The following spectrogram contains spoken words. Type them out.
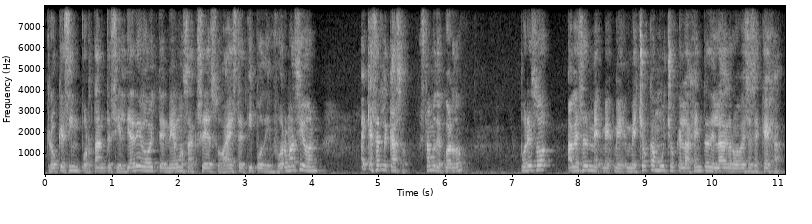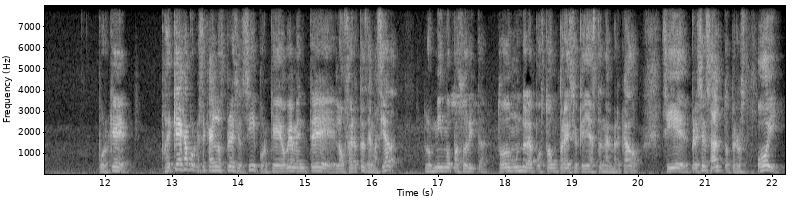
Creo que es importante, si el día de hoy tenemos acceso a este tipo de información, hay que hacerle caso. ¿Estamos de acuerdo? Por eso a veces me, choca mucho que la gente del agro a veces se queja. ¿Por qué? Pues se queja porque se caen los precios, sí, porque obviamente la oferta es demasiada. Lo mismo pasó ahorita. Todo el mundo le apostó a un precio que ya está en el mercado. Sí, el precio es alto, pero hoy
